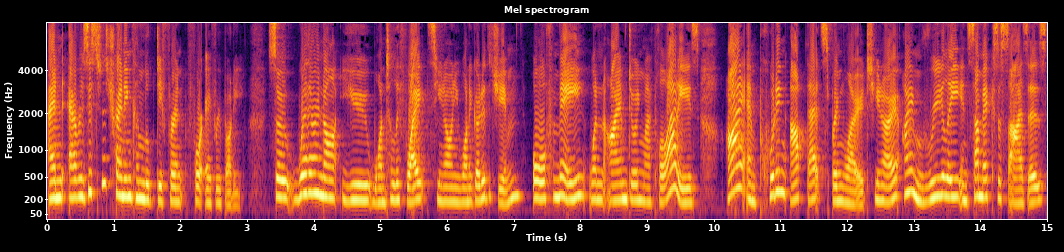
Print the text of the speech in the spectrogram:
And our resistance training can look different for everybody. So, whether or not you want to lift weights, you know, and you want to go to the gym, or for me, when I'm doing my Pilates, I am putting up that spring load. You know, I am really, in some exercises,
